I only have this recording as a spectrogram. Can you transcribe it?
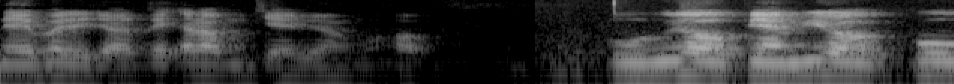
နယ်ဘက်တွေကျတော့တိတ်အဲ့လောက်မကြဲပြန့်ဘူးဟုတ်ပို့ပြီးတော့ပြန်ပြီးတော့ကို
